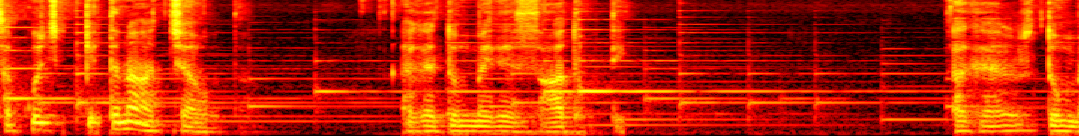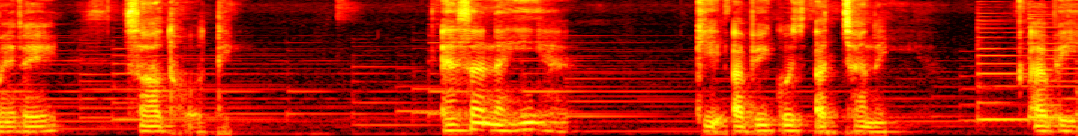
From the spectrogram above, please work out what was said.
सब कुछ कितना अच्छा होता। अगर तुम मेरे साथ होती। अगर तुम मेरे साथ होती। ऐसा नहीं है कि अभी कुछ अच्छा नहीं है। अभी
